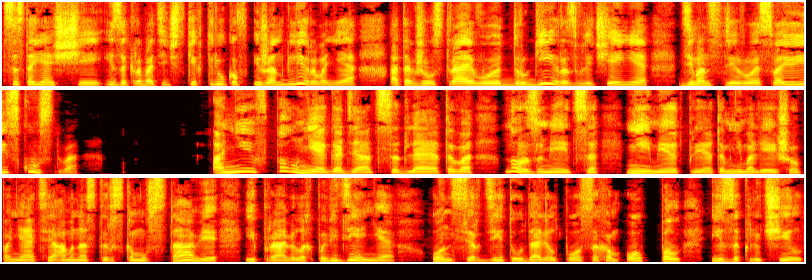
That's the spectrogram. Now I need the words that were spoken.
состоящие из акробатических трюков и жонглирования, а также устраивают другие развлечения, демонстрируя свое искусство. Они вполне годятся для этого, но, разумеется, не имеют при этом ни малейшего понятия о монастырском уставе и правилах поведения – он сердито ударил посохом об пол и заключил,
